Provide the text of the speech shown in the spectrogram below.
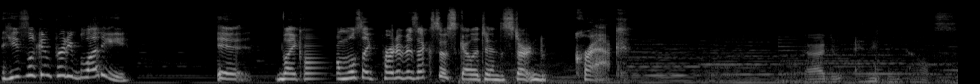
He's looking pretty bloody. It like almost like part of his exoskeleton is starting to crack. Can I do anything else?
